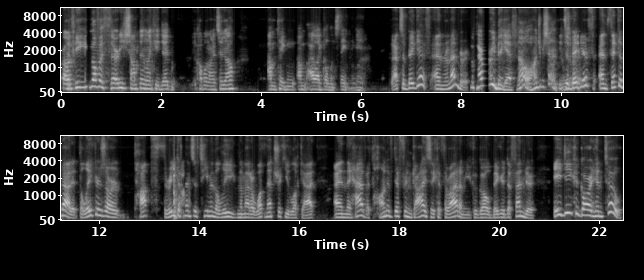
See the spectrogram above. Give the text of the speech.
Bro, if he can go for 30 something like he did a couple nights ago, I'm taking I'm, I like Golden State in the game. that's a big if. And remember, very big if. No, 100%. it's a big if. And think about it. The Lakers are top three defensive team in the league, no matter what metric you look at. And they have a ton of different guys they could throw at him. You could go bigger defender. AD could guard him too,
